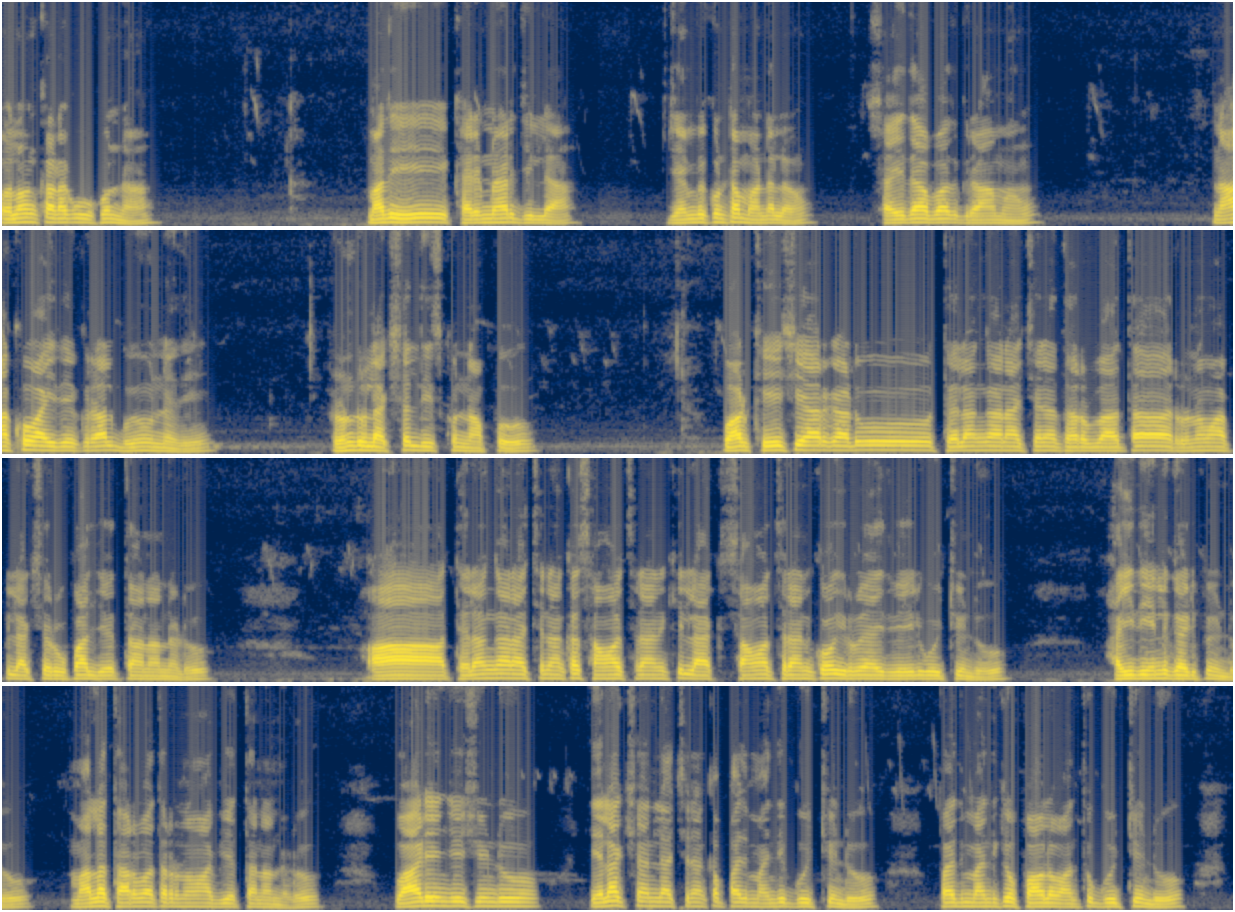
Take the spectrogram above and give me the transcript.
పొలం కాడ మాది కరీంనగర్ జిల్లా జంబికుంట మండలం సైదాబాద్ గ్రామం. నాకు ఐదు ఎకరాలు భూమి ఉన్నది. రెండు లక్షలు తీసుకున్న అప్పు. వాడు కేసీఆర్ గారు తెలంగాణ వచ్చిన తర్వాత రుణమాఫీ లక్ష రూపాయలు చేస్తానన్నాడు. ఆ తెలంగాణ వచ్చినాక సంవత్సరానికి లక్ష సంవత్సరానికో ఇరవై ఐదు వేలు కొట్టిండు. ఐదేళ్ళు గడిపిండు. మళ్ళా తర్వాత రుణమాఫీ చేస్తానన్నాడు వాడేం చేసిండు? ఎలక్షన్లు వచ్చినాక పది మందికి కొట్టిండు. పది మందికి పావుల వంతు కొట్టిండు.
